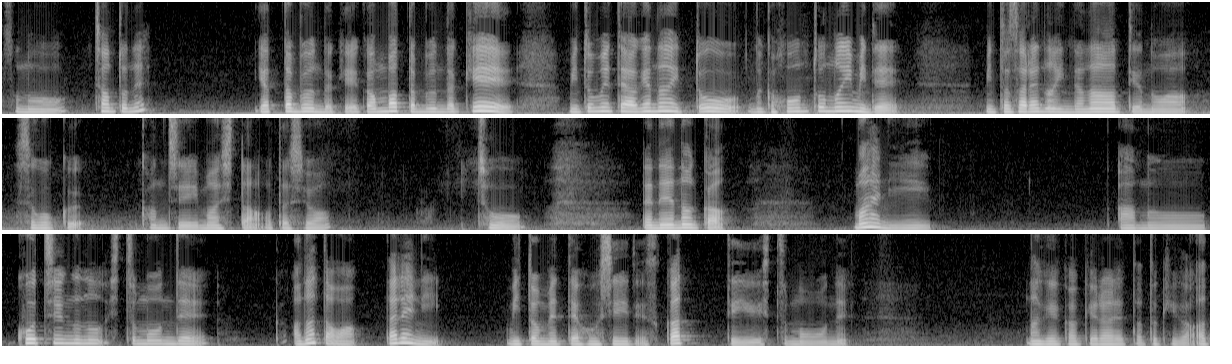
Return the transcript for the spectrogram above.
そのちゃんとねやった分だけ頑張った分だけ認めてあげないとなんか本当の意味で満たされないんだなっていうのはすごく感じました私は。そうでねなんか前にあのコーチングの質問で「あなたは誰に認めてほしいですか?」っていう質問をね投げかけられた時があっ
